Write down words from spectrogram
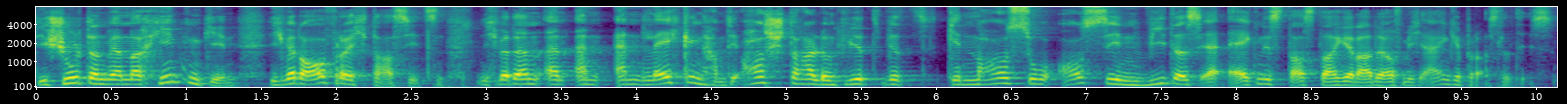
die Schultern werden nach hinten gehen, ich werde aufrecht da sitzen, ich werde ein, ein, ein, ein Lächeln haben, die Ausstrahlung wird, wird genauso aussehen wie das Ereignis, das da gerade auf mich eingeprasselt ist.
